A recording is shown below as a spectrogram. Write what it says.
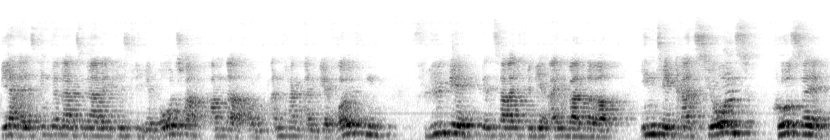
Wir als internationale christliche Botschaft haben da von Anfang an geholfen, Flüge bezahlt für die Einwanderer, Integrationskurse,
